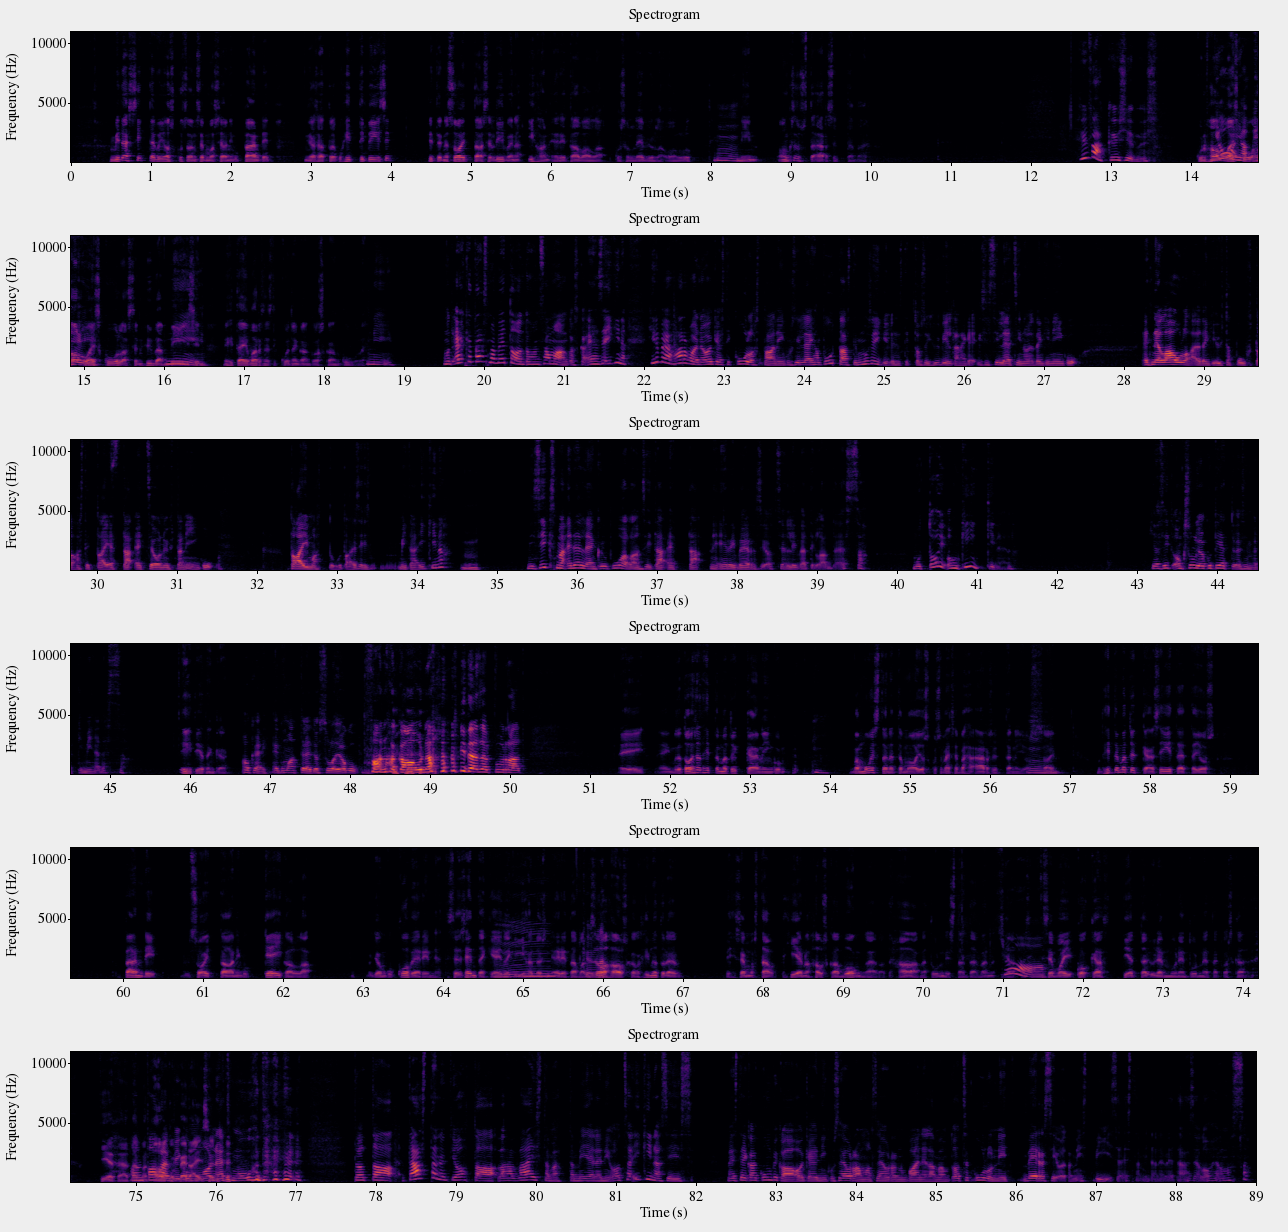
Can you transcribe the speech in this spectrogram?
Mitäs sitten, kun joskus on semmoisia niin bändit, ja saattaa joku hittibiisi, sitten ne soittaa sen livenä ihan eri tavalla kuin se on levyllä ollut, mm. niin onko se susta ärsyttävää? Hyvä kysymys. Kun haluaisi, ku, haluais kuulla sen hyvän Niin. biisin, niin sitä ei varsinaisesti kuitenkaan koskaan kuule. Niin. Mutta ehkä tässä mä vetoan tuohon samaan, koska eihän se ikinä, hirveän harvoin ne oikeasti kuulostaa niin kuin silleen ihan puhtaasti musiikillisesti tosi hyviltä keikit. Siis silleen, että siinä on jotenkin niin kuin, että ne laulaa jotenkin yhtä puhtaasti tai että, että se on yhtä niin kuin taimattua tai siis mitä ikinä. Mm. Niin siksi mä edelleen kyllä puolan sitä, että ne eri versiot siellä live-tilanteessa. Mutta toi on kinkkinen. Ja sit onko sulla joku tietty esimerkki mielessä? Ei tietenkään. Okei, okay. kun mä ajattelin, että jos sulla on joku vanha kauna, mitä sä purat. Ei, ei. Mutta toisaalta sitten mä tykkään niin kuin, mä muistan, että mä oon joskus vähän se vähän ärsyttänyt jossain. Mm. Mutta sitten mä tykkään siitä, että jos bändi soittaa niin keikalla jonkun coverin, että se sen tekee jotenkin Mm, ihan täysin eri tavalla. Se kyllä. on hauskaa, koska siinä tulee semmoista hienoa, hauskaa bongailua, että haa, mä tunnistan tämän. Joo. Ja se voi kokea tiettyä ylemmuuden tunnetta, koska tietää on tämän parempi kuin monet muut. tota, tästä nyt johtaa vähän väistämättä mieleeni. Oot sä ikinä siis, meistä ei kai kumpikaan oikein niinku seuraamalla seurannut vain elämää, mutta sä kuullut niitä versioita niistä biiseistä, mitä ne vetää siellä ohjelmassa?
